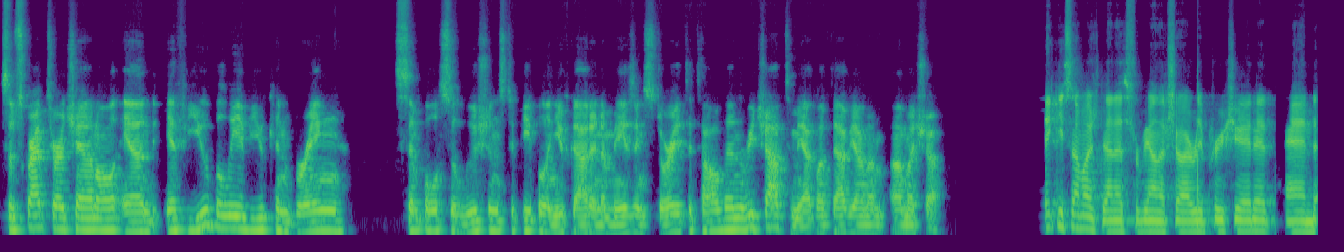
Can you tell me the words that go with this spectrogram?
Subscribe to our channel. And if you believe you can bring simple solutions to people and you've got an amazing story to tell, then reach out to me. I'd love to have you on, on my show. Thank you so much, Dennis, for being on the show. I really appreciate it. And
